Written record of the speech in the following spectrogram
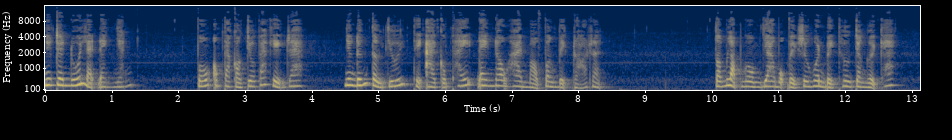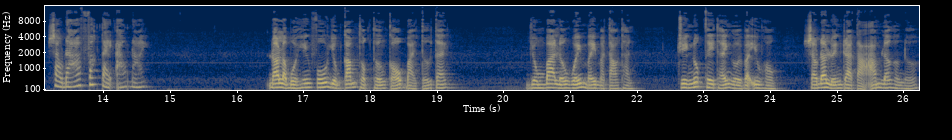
nhưng trên núi lại đen nhánh. Vốn ông ta còn chưa phát hiện ra nhưng đứng từ dưới thì ai cũng thấy đen nâu hai màu phân biệt rõ rệt. Tổng lập ngôn giao một vị sư huynh bị thương cho người khác sau đó phất tay áo nói đó là bùi hiến phú dùng cấm thuật thượng cổ bài tử tế. Dùng ba lượng quỷ mị mà tạo thành. Chuyên nút thi thể người và yêu hồn. Sau đó luyện ra tà ám lớn hơn nữa.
